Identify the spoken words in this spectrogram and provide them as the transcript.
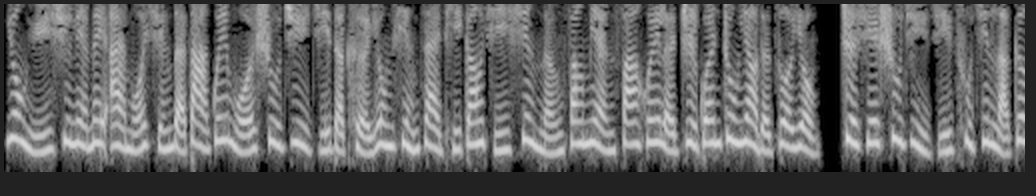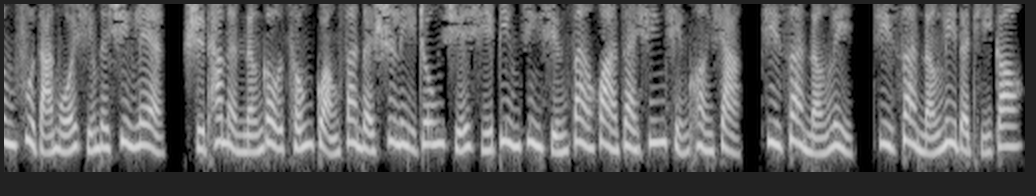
用于训练内 AI 模型的大规模数据集的可用性在提高其性能方面发挥了至关重要的作用。这些数据集促进了更复杂模型的训练，使它们能够从广泛的事例中学习并进行泛化。在新情况下，计算能力、计算能力的提高。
